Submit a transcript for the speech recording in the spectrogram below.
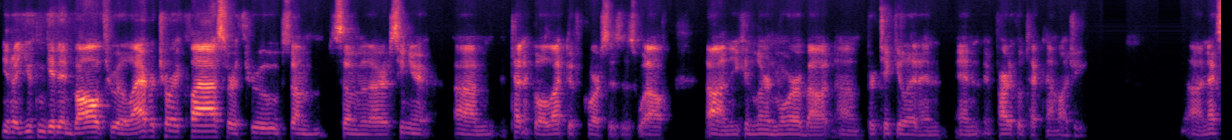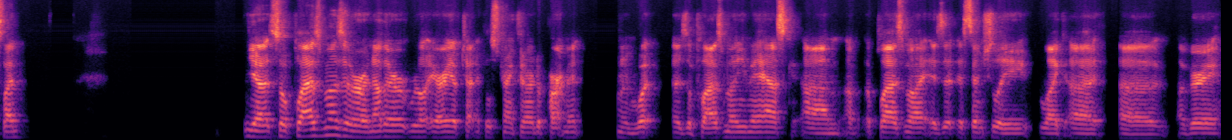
you know, you can get involved through a laboratory class or through some, some of our senior um, technical elective courses as well. Um, you can learn more about um, particulate and, and, particle technology. Uh, next slide. Yeah, so plasmas are another real area of technical strength in our department. And what is a plasma, you may ask? Um, a, a, plasma is essentially like a, a, a, very,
